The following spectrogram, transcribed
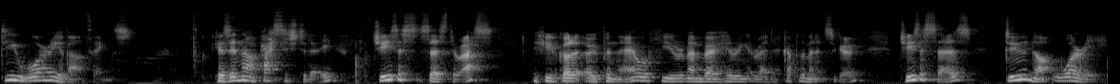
Do you worry about things? Because in our passage today, Jesus says to us, if you've got it open there, or if you remember hearing it read a couple of minutes ago, Jesus says, Do not worry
